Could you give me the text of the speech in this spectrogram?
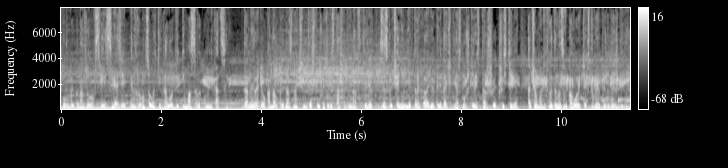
службой по надзору в сфере связи, информационных технологий и массовых коммуникаций. Данный радиоканал предназначен для слушателей старше 12 лет, за исключением некоторых радиопередач для слушателей старше 6 лет, о чем будет выдано звуковое текстовое предупреждение.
